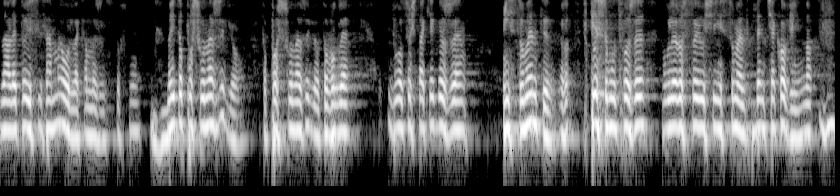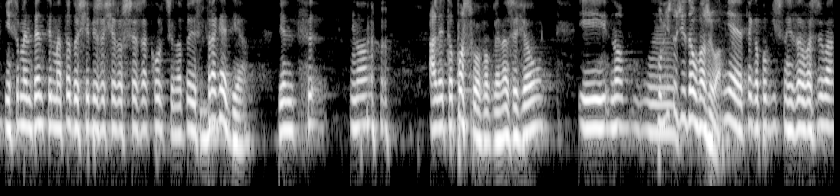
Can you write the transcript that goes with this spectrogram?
No ale to jest za mało dla kamerzystów. Nie? No i to poszło na żywioł. To poszło na żywioł. To w ogóle było coś takiego, że instrumenty, w pierwszym utworze w ogóle rozstroił się instrument dęciakowi. No, Instrument dęty ma to do siebie, że się rozszerza, kurczy. No to jest tragedia. Więc no, ale to poszło w ogóle na żywioł. I no, mm, Publiczność nie zauważyła. nie, tego publiczność nie zauważyła.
